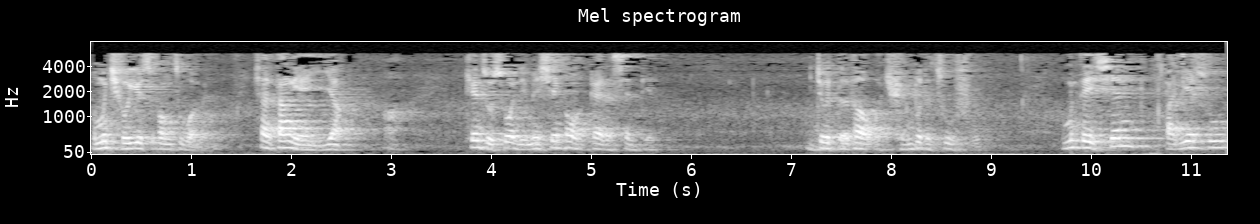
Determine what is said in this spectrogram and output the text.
我们求耶稣帮助我们，像当年一样啊，天主说：“你们先帮我盖了圣殿，你就得到我全部的祝福。”我们得先把耶稣、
